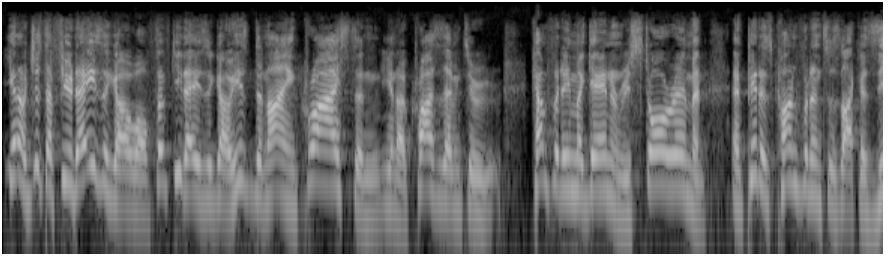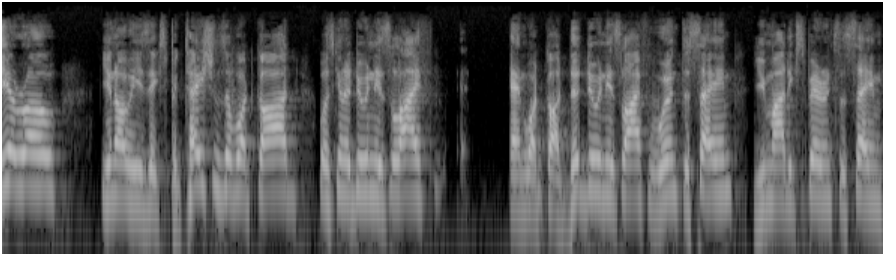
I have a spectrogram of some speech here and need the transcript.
you know, just a few days ago, or 50 days ago, he's denying Christ, and, you know, Christ is having to comfort him again and restore him. And, and Peter's confidence is like a zero. You know, his expectations of what God was going to do in his life and what God did do in his life weren't the same. You might experience the same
